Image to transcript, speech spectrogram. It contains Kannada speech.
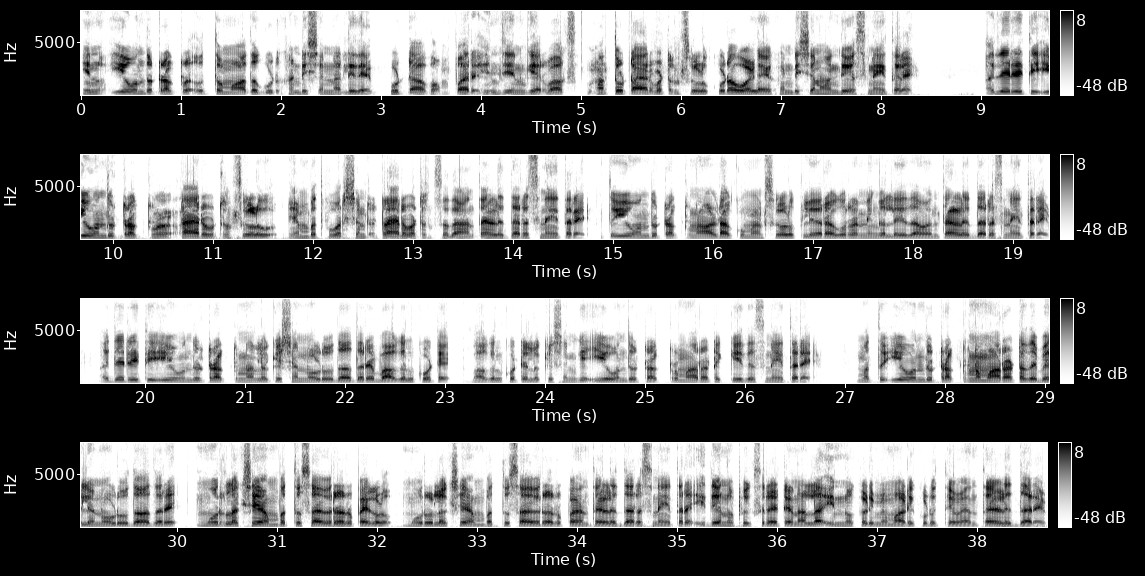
ಇನ್ನು ಈ ಒಂದು ಟ್ರಾಕ್ಟರ್ ಉತ್ತಮವಾದ ಗುಡ್ ಕಂಡೀಷನ್ನಲ್ಲಿದೆ ಗುಡ್ಡ ಬಂಪರ್ ಇಂಜಿನ್ ಗೇರ್ ಬಾಕ್ಸ್ ಮತ್ತು ಟೈರ್ ಬಟನ್ಸ್ಗಳು ಕೂಡ ಒಳ್ಳೆಯ ಕಂಡೀಷನ್ ಹೊಂದಿವೆ ಸ್ನೇಹಿತರೆ. ಅದೇ ರೀತಿ ಈ ಒಂದು ಟ್ರಾಕ್ಟರ್ ಟೈರ್ ಬಟನ್ಸ್ಗಳು ಎಂಬತ್ತು ಪರ್ಸೆಂಟ್ ಟೈರ್ ಬಟನ್ಸ್ ಅದ ಅಂತ ಹೇಳಿದ್ದಾರೆ ಸ್ನೇಹಿತರೆ. ಮತ್ತು ಈ ಒಂದು ಟ್ರಾಕ್ಟರ್ನ ಆಲ್ ಡಾಕ್ಯುಮೆಂಟ್ಸ್ಗಳು ಕ್ಲಿಯರ್ ಆಗು ರನ್ನಿಂಗ್ ಅಲ್ಲಿ ಇದಾವೆ ಅಂತ ಹೇಳಿದ್ದಾರೆ ಸ್ನೇಹಿತರೆ. ಅದೇ ರೀತಿ ಈ ಒಂದು ಟ್ರಾಕ್ಟರ್ನ ಲೊಕೇಶನ್ ನೋಡುವುದಾದರೆ ಬಾಗಲಕೋಟೆ. ಬಾಗಲಕೋಟೆ ಲೊಕೇಶನ್ಗೆ ಈ ಒಂದು ಟ್ರಾಕ್ಟರ್ ಮಾರಾಟಕ್ಕೆ ಇದೆ ಸ್ನೇಹಿತರೆ. ಮತ್ತು ಈ ಒಂದು ಟ್ರಾಕ್ಟರ್ನ ಮಾರಾಟದ ಬೆಲೆ ನೋಡುವುದಾದರೆ ಮೂರು ಲಕ್ಷ ಎಂಬತ್ತು ಸಾವಿರ ರೂಪಾಯಿಗಳು. ಮೂರು ಲಕ್ಷ ಎಂಬತ್ತು ಸಾವಿರ ರೂಪಾಯಿ ಅಂತ ಹೇಳಿದ್ದಾರೆ ಸ್ನೇಹಿತರೆ. ಇದೇನು ಫಿಕ್ಸ್ ರೇಟ್ ಏನಲ್ಲ, ಇನ್ನೂ ಕಡಿಮೆ ಮಾಡಿಕೊಡುತ್ತೇವೆ ಅಂತ ಹೇಳಿದ್ದಾರೆ.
